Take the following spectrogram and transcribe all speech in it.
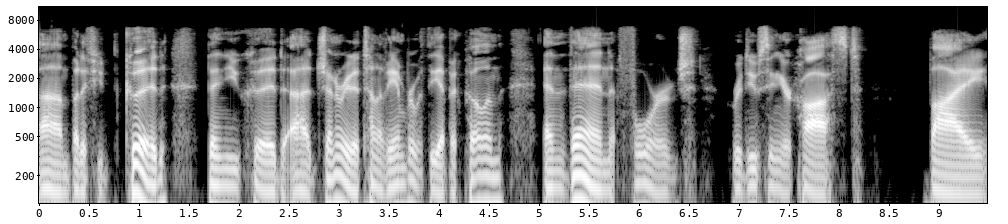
Um, but if you could, then you could uh, generate a ton of amber with the epic poem and then forge, reducing your cost by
